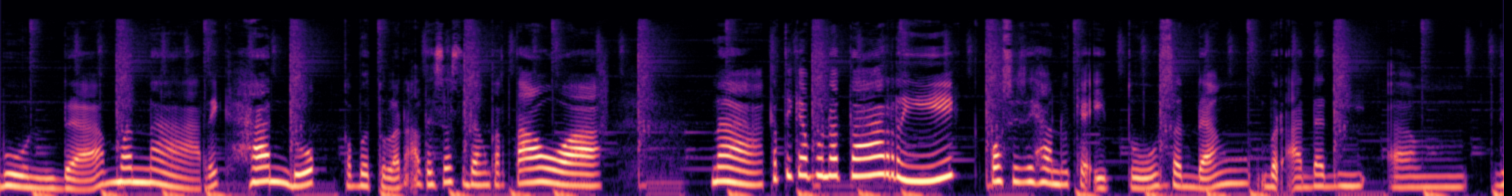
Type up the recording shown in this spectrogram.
Bunda menarik handuk, kebetulan Altesa sedang tertawa. Nah, ketika Bunda tarik, posisi handuknya itu sedang berada di, um, di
